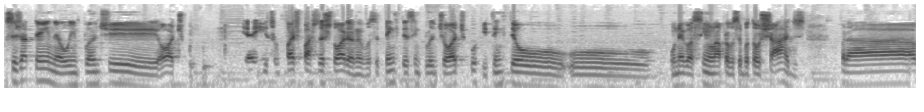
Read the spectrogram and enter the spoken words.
você já tem, né, o implante ótico. E aí isso faz parte da história, né? Você tem que ter esse implante ótico e tem que ter o, o, o negocinho lá pra você botar os shards pra,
